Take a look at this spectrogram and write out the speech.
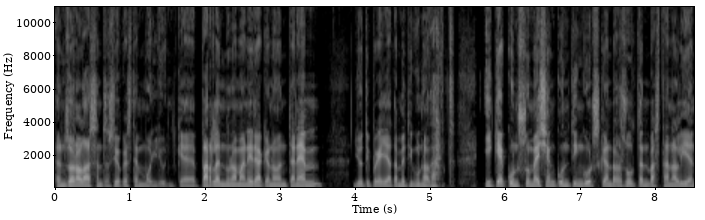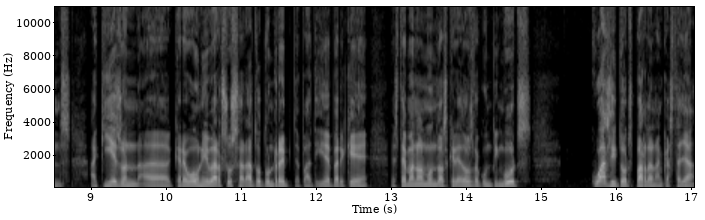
ens dona la sensació que estem molt lluny, que parlen d'una manera que no entenem, jo tipus que ja també tinc una edat, i que consumeixen continguts que ens resulten bastant aliens. Aquí és on eh, creuar universos serà tot un repte, Pati, eh? perquè estem en el món dels creadors de continguts, quasi tots parlen en castellà,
